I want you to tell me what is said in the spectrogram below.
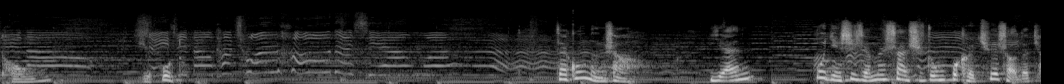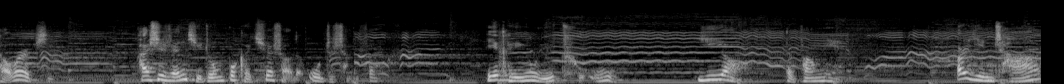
同与不同。在功能上，盐不仅是人们膳食中不可缺少的调味品。还是人体中不可缺少的物质成分，也可以用于储物、医药等方面。而饮茶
